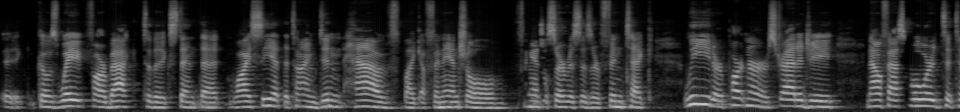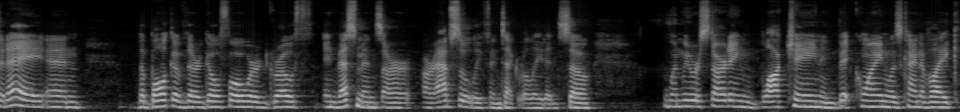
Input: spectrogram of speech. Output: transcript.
it goes way far back to the extent that YC at the time didn't have like a financial financial services or fintech lead or partner or strategy. Now fast forward to today and the bulk of their go forward growth investments are are absolutely fintech related. So when we were starting blockchain and Bitcoin was kind of like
